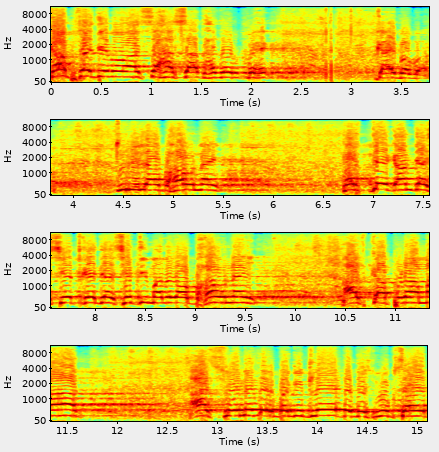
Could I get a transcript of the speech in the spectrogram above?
कापसाचे भाव आज सहा सात हजार रुपये. काय बाबा तुरीला भाव नाही. प्रत्येक आमच्या शेतकऱ्याच्या शेतीमालाला भाव नाही. आज कापडा माग आज सोनं जर बघितलं तर देशमुख साहेब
